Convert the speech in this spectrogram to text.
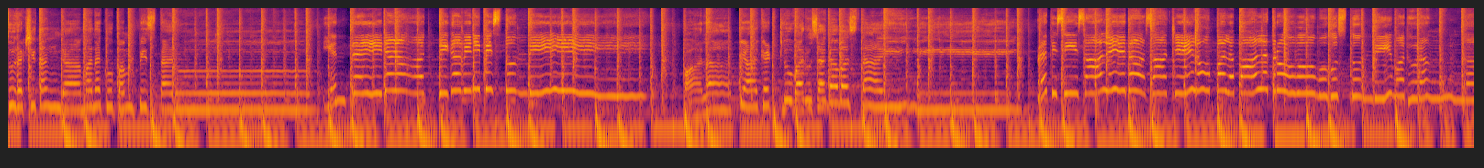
సురక్షితంగా మనకు పంపిస్తారు. ప్యాకెట్లు వరుసగా వస్తాయి. ప్రతి సీసా లేదా సాచే లోపల పాల త్రోవ ముగుస్తుంది మధురంగా.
